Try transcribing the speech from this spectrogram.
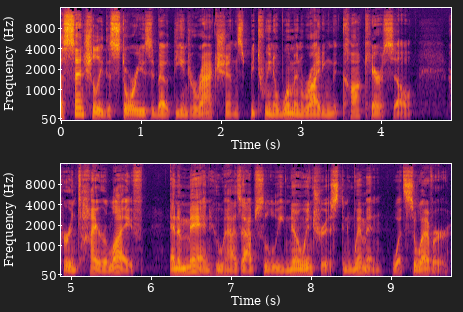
Essentially, the story is about the interactions between a woman riding the cock carousel her entire life and a man who has absolutely no interest in women whatsoever.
